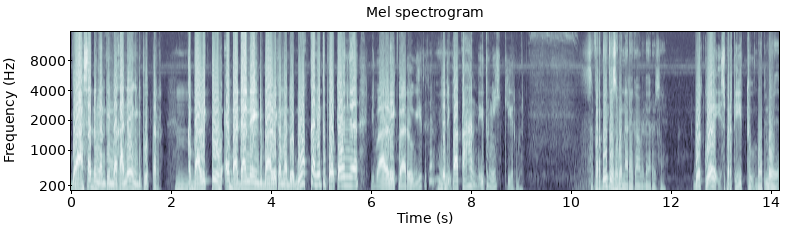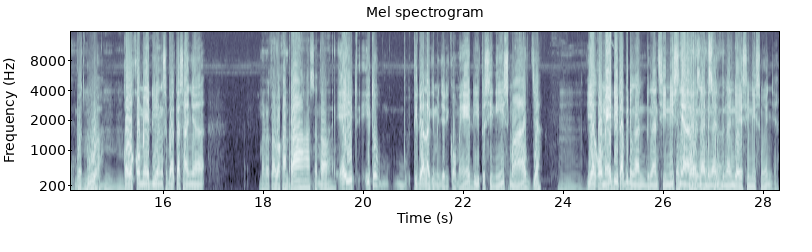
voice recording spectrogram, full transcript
Bahasa dengan tindakannya yang diputar. Hmm. kebalik tuh eh badannya yang dibalik sama dia. Bukan itu fotonya. Dibalik baru gitu kan. Iya. jadi patahan. Itu mikir Ber. Seperti itu sebenarnya komedi harusnya. buat gue seperti itu Buat lo ya. buat Hmm, gua hmm, hmm. kalau komedi yang sebatas hanya menertawakan ras atau ya itu, itu tidak lagi menjadi komedi itu sinisme aja hmm. ya komedi tapi dengan dengan sinisnya Dengan dengan dengan dengan gaya sinismenya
